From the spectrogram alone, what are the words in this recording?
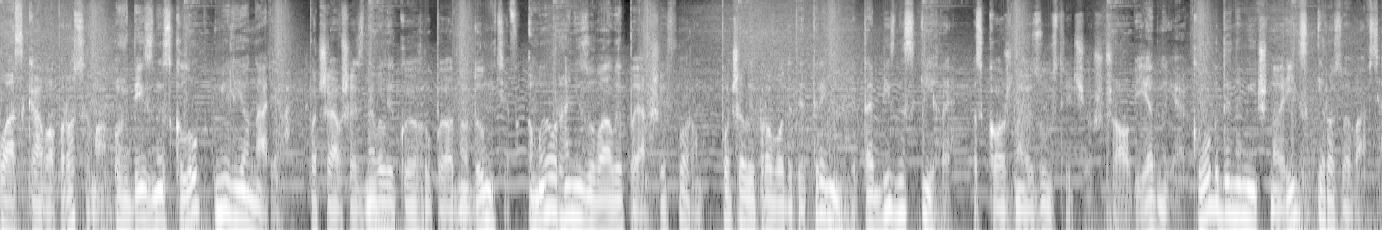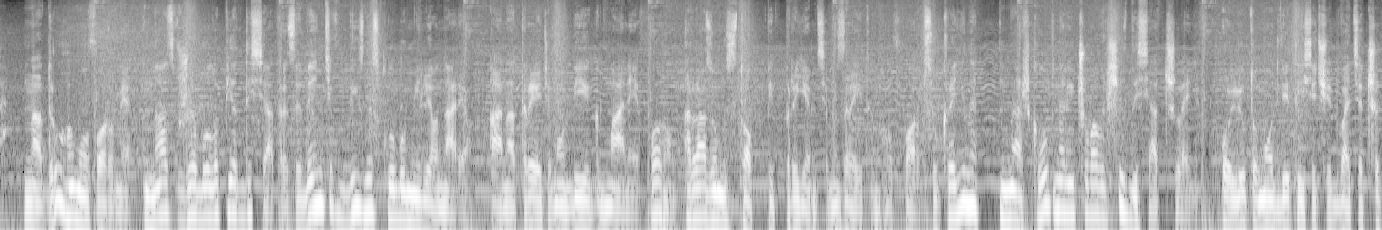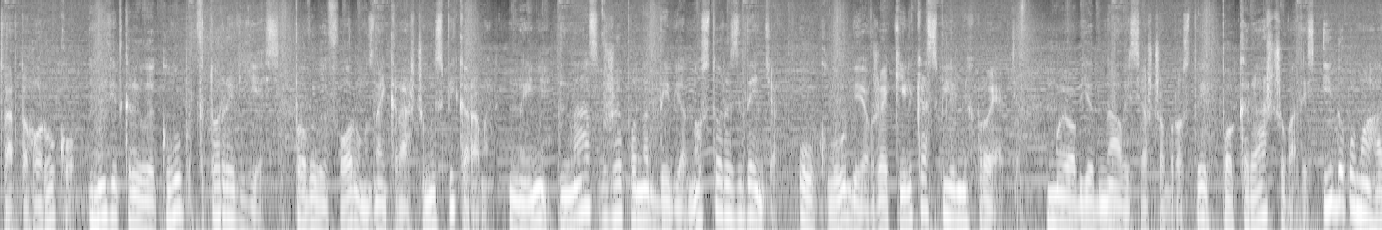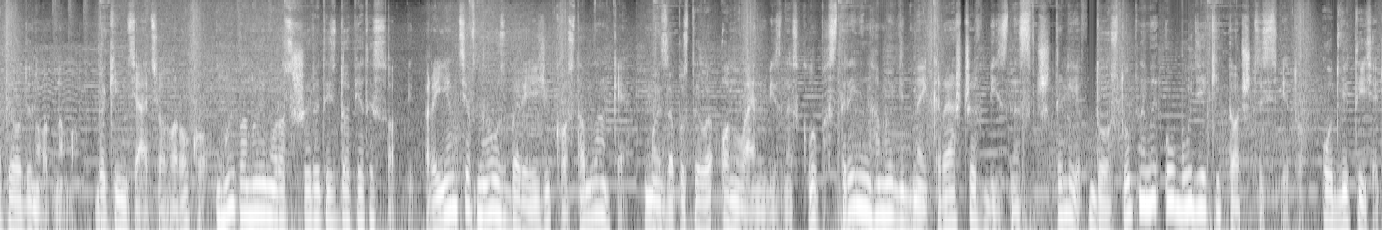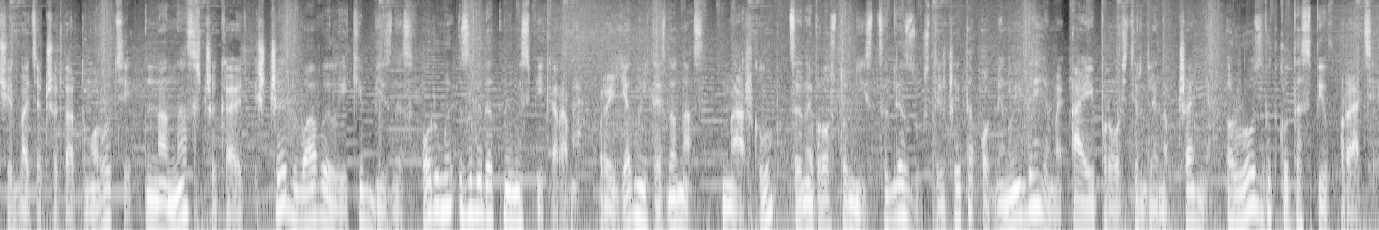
Ласкаво просимо в бізнес-клуб мільйонарів. Почавши з невеликої групи однодумців, ми організували перший форум, почали проводити тренінги та бізнес-ігри. З кожною зустрічю, що об'єднує, клуб динамічно ріс і розвивався. На другому форумі нас вже було 50 резидентів бізнес-клубу мільйонарів. А на третьому Big Money Forum разом з топ-підприємцями з рейтингу Forbes України наш клуб налічував 60 членів. У лютому 2024 року ми відкрили клуб в Торев'єсі, провели форум з найкращими спікерами. Нині нас вже понад 90 резидентів. У клубі вже кілька спільних проєктів. Ми об'єдналися, щоб рости, покращуватись і допомагати один одному. До кінця цього року ми плануємо розширитись до 500 підприємців на узбережжі Коста Бланки. Ми запустили онлайн бізнес-клуб з тренінгами від найкращих бізнес-вчителів, доступними у будь-якій точці світу. У 2024 році на нас чекають ще два великі бізнес-форуми з видатними спікерами. Приєднуйтесь до нас. Наш клуб це не просто місце для зустрічей та обміну ідеями, а й простір для навчання, розвитку та співпраці.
